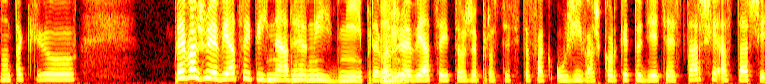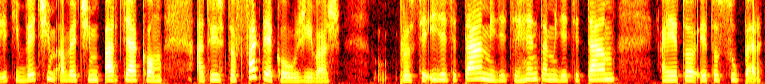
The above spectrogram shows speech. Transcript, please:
no tak uh, prevažuje viacej tých nádherných dní, prevažuje mm-hmm. viacej to, že proste si to fakt užívaš. Kor, keď to dieťa je staršie a staršie, je ti väčším a väčším parťákom a ty si to fakt ako užívaš. Proste idete tam, idete hen tam, idete tam a je to, je to super.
